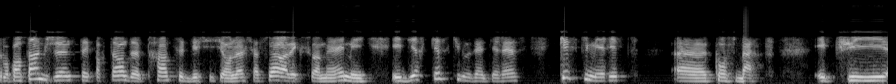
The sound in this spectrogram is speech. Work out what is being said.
Donc en tant que jeune, c'est important de prendre cette décision-là, s'asseoir avec soi-même et, et dire qu'est-ce qui nous intéresse, qu'est-ce qui mérite euh, qu'on se batte. Et puis,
